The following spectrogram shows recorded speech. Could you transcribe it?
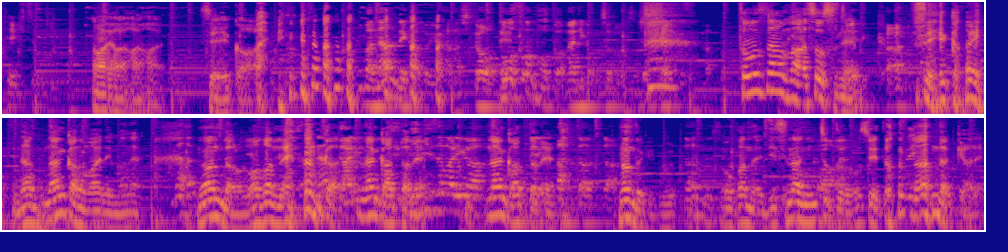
あ。定期積みはいはいはいはい。正解。金。まあ、なんでかという話と、倒産簿とは何かもちょっと僕知りたいですが。倒産、まあそうっすね。正解って、なん、なんかの前で今ね。なんだろう？わかんない。なんか、なんかあった耳ね。障りが。なんかあったねあったあった。なんだっけ？わかんない。リスナーにちょっと教えて。なんだっけあれ。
